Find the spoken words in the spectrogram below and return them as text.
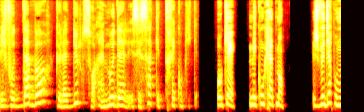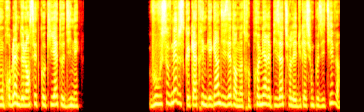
Mais il faut d'abord que l'adulte soit un modèle, et c'est ça qui est très compliqué. Ok, mais concrètement, je veux dire pour mon problème de lancer de coquillettes au dîner. Vous vous souvenez de ce que Catherine Guéguin disait dans notre premier épisode sur l'éducation positive?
